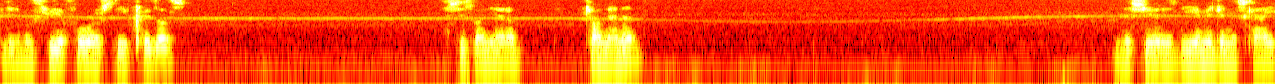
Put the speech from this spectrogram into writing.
I did about three or four of Steve Criddle's. This is one year of John Lennon. And this is the image in the sky.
